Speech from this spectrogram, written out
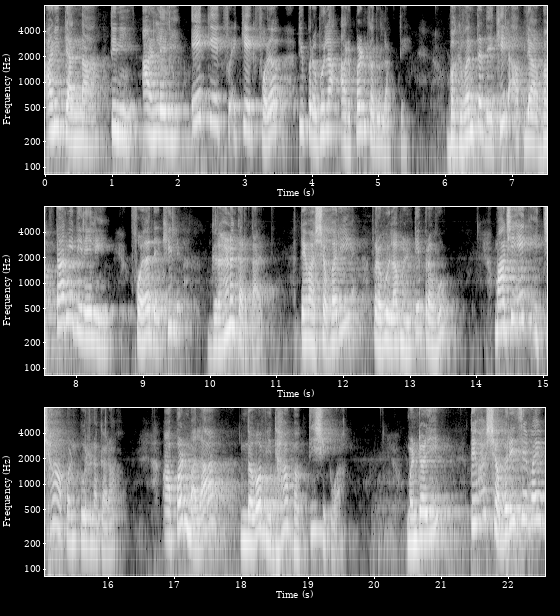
आणि त्यांना तिने आणलेली एक एक एक एक फळं ती प्रभूला अर्पण करू लागते. भगवंत देखील आपल्या भक्तांनी दिलेली फळं देखील ग्रहण करतात. तेव्हा शबरी प्रभूला म्हणते प्रभू माझी एक इच्छा आपण पूर्ण करा. आपण मला नवविधा भक्ती शिकवा. मंडळी तेव्हा शबरीचे वय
